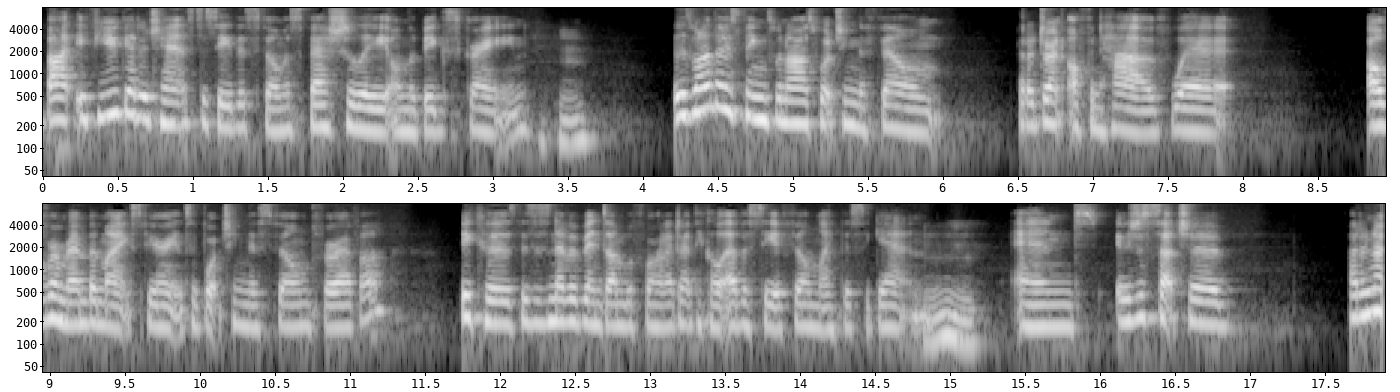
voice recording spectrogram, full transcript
But, if you get a chance to see this film, especially on the big screen, Mhm. it was one of those things when I was watching the film that I don't often have, where I'll remember my experience of watching this film forever because this has never been done before, and I don't think I'll ever see a film like this again. Mm. and it was just such a i don't know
